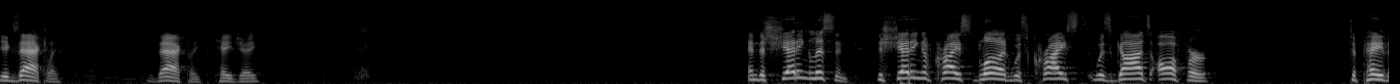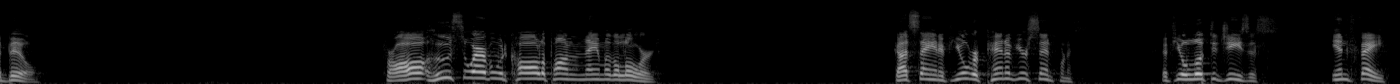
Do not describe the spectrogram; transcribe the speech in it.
Exactly. Exactly, KJ. And the shedding, listen, the shedding of Christ's blood was Christ's was God's offer to pay the bill. For all whosoever would call upon the name of the Lord. God's saying, if you'll repent of your sinfulness, if you'll look to Jesus in faith,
